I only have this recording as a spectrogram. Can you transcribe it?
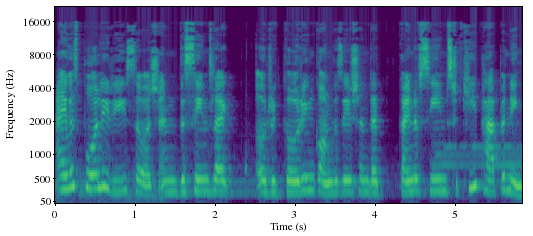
And it was poorly researched and this seems like a recurring conversation that kind of seems to keep happening.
